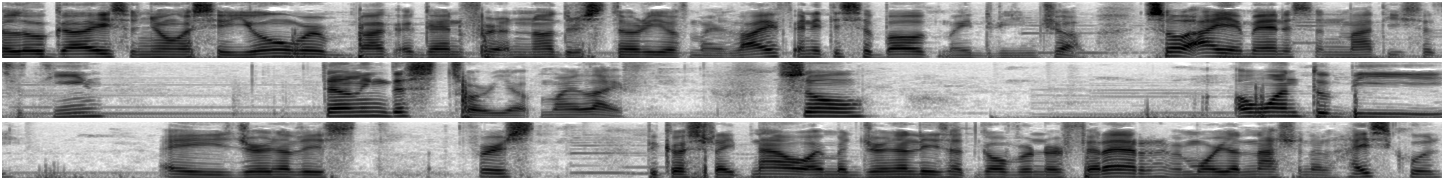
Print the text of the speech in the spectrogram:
Hello guys, annyeonghaseyo. We're back again for another story of my life and it is about my dream job. So I am Henderson Matthew Satsatin telling the story of my life. So I want to be a journalist first because right now I'm a journalist at Governor Ferrer Memorial National High School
